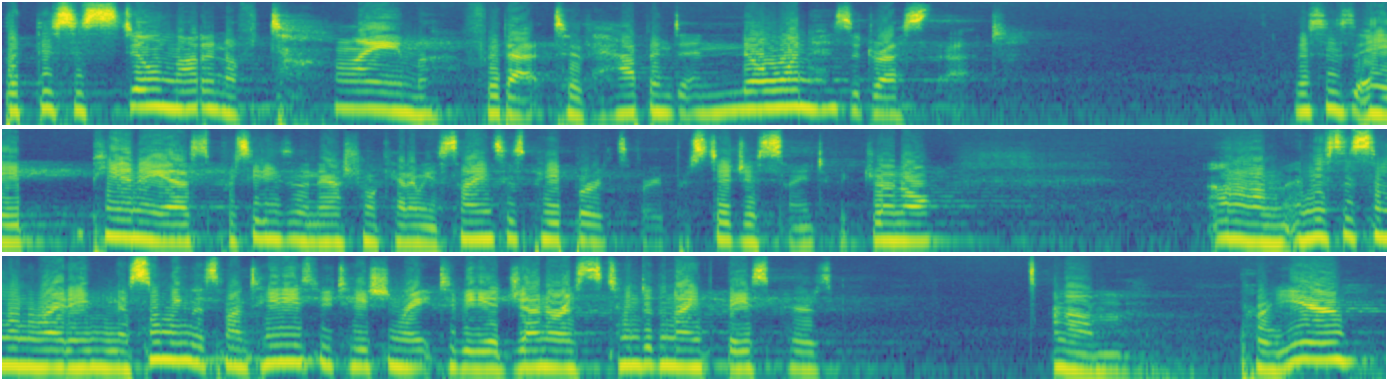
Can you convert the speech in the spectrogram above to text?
But this is still not enough time for that to have happened, and no one has addressed that. This is a PNAS, Proceedings of the National Academy of Sciences paper. It's a very prestigious scientific journal. Um, and this is someone writing, assuming the spontaneous mutation rate to be a generous 10 to the ninth base pairs um, per year,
